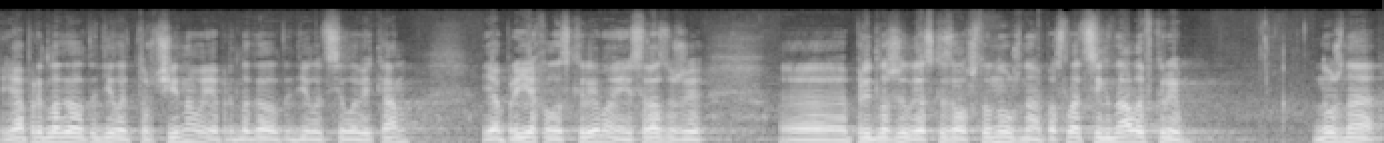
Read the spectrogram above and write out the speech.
Я предлагал это делать Турчинову, я предлагал это делать силовикам. Я приехал из Крыма и сразу же э, предложил, я сказал, что нужно послать сигналы в Крым. Нужно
